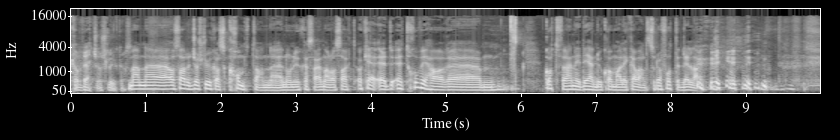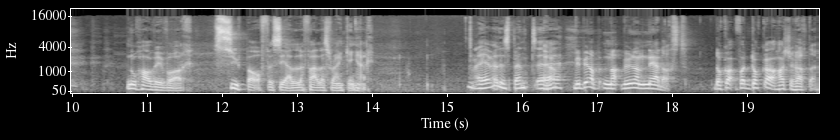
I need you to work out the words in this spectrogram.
Hva vet George Lucas? Men, eh, og så hadde George Lucas kommet han eh, noen uker senere og sagt OK, jeg, jeg tror vi har eh, gått for den ideen du kom med likevel, så du har fått en lilla. Nå har vi vår superoffisielle felles ranking her. Jeg er veldig spent. Eh, Ja. Vi, begynner, vi begynner nederst. Dere, for dere har ikke hørt det.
